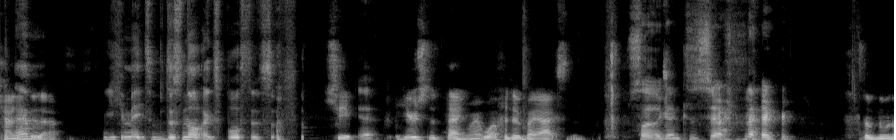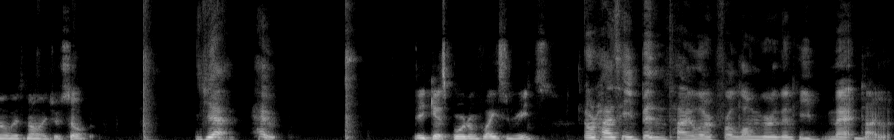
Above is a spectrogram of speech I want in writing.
Can I do Um, that? You can make some just not explosive stuff. See, Yeah. here's the thing, right? What if I do it by accident? Slightly getting concerned now. I've known all this knowledge of soap. Yeah. How? It gets bored on flights and reads. Or has he been Tyler for longer than he met Tyler?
